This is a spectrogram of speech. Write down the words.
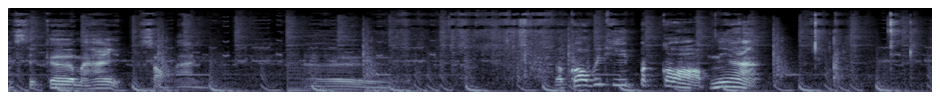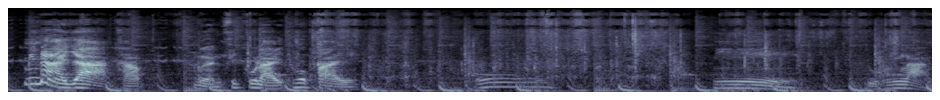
มสติกเกอร์มาให้ 2 อัน เออ แล้วก็วิธีประกอบเนี่ย ไม่น่ายากครับ เหมือนฟิกูไลท์ทั่วไป นี่ดูข้างหลัง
